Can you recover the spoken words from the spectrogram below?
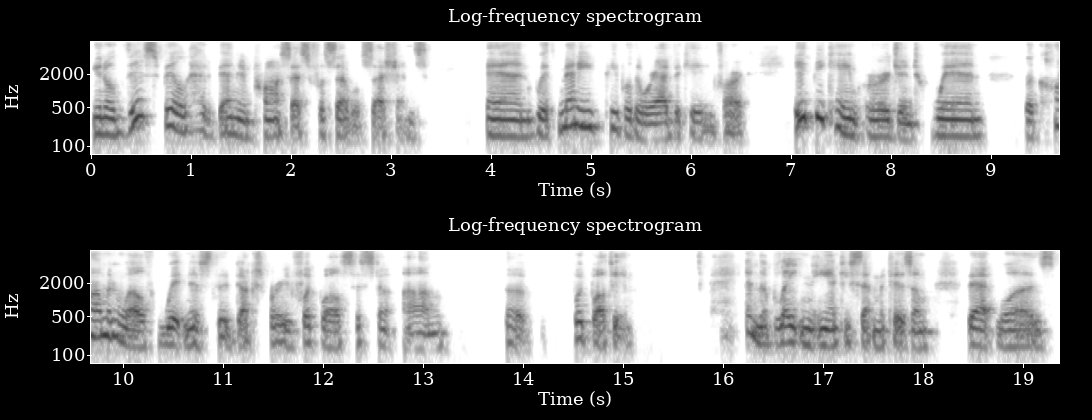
You know, this bill had been in process for several sessions. And with many people that were advocating for it, it became urgent when the Commonwealth witnessed the Duxbury football system, um, the football team, and the blatant anti Semitism that was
